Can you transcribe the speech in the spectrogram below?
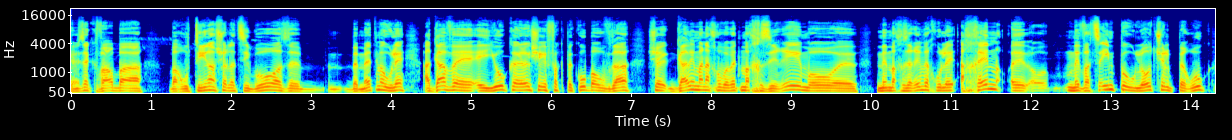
אם זה כבר ב... ברוטינה של הציבור, אז זה באמת מעולה. אגב, אה, יהיו כאלה שיפקפקו בעובדה שגם אם אנחנו באמת מחזירים או אה, ממחזרים וכולי, אכן אה, מבצעים פעולות של פירוק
